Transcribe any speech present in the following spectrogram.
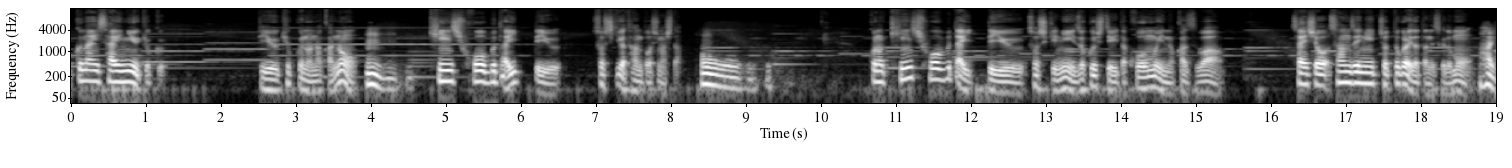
国内歳入局っていう局の中の禁酒法部隊っていう組織が担当しました。この禁酒法部隊っていう組織に属していた公務員の数は、最初3000人ちょっとぐらいだったんですけども、はい。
